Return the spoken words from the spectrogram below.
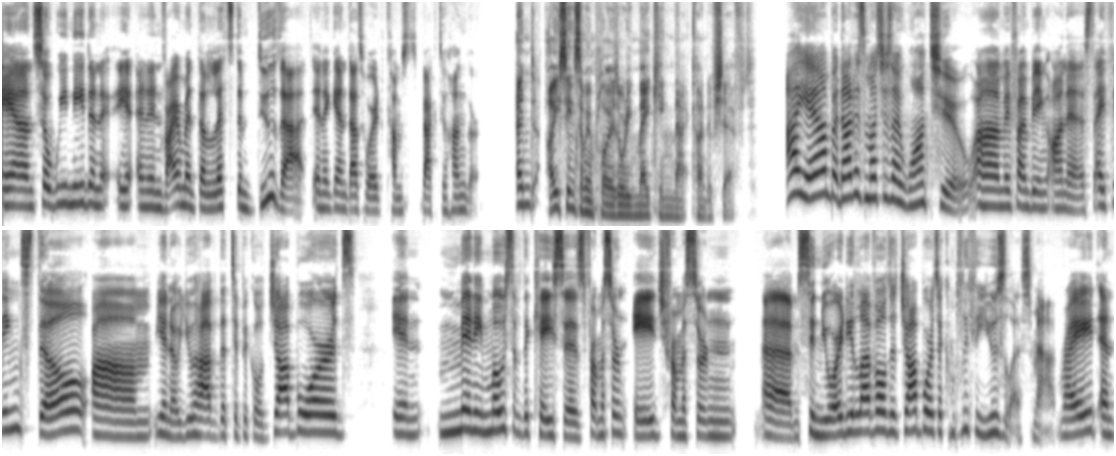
And so we need an, an environment that lets them do that. And again, that's where it comes back to hunger. And are you seeing some employers already making that kind of shift? I am, but not as much as I want to, um, if I'm being honest. I think still, um, you know, you have the typical job boards in many, most of the cases from a certain age, from a certain um, seniority level, the job boards are completely useless, Matt, right? And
